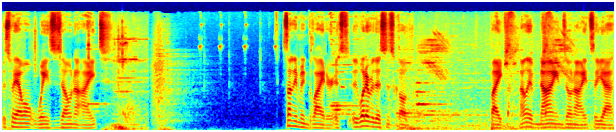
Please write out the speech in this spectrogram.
This way I won't waste Zonaite. It's not even glider. It's whatever this is called. Bike. I only have nine Zonaite, so yeah.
